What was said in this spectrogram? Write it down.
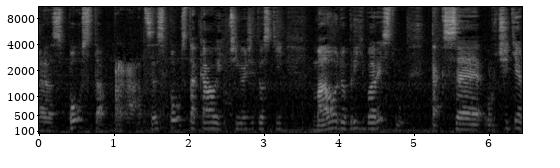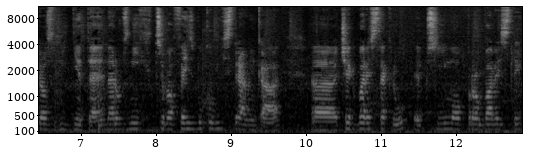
Eh, spousta práce, spousta kávových příležitostí, málo dobrých baristů. Tak se určitě rozhlídněte na různých třeba facebookových stránkách. Eh, Czech Barista Crew je přímo pro baristy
